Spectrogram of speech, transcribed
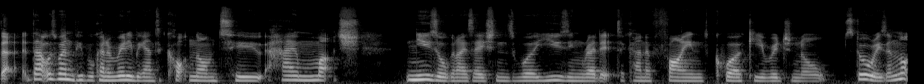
that, that was when people kind of really began to cotton on to how much news organizations were using Reddit to kind of find quirky original stories and not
